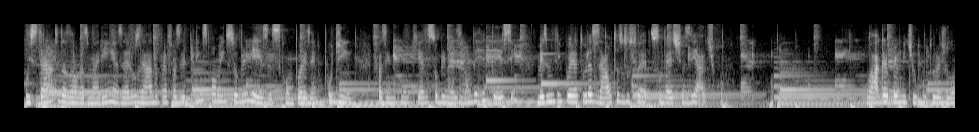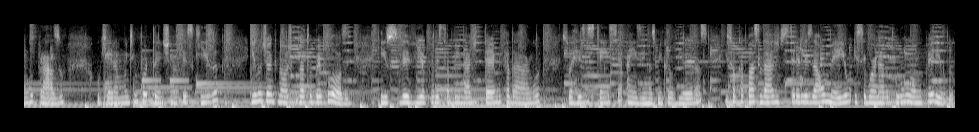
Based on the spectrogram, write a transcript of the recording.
o extrato das algas marinhas era usado para fazer principalmente sobremesas, como por exemplo pudim, fazendo com que essas sobremesas não derretessem, mesmo em temperaturas altas do sudeste asiático. O agar permitiu culturas de longo prazo, o que era muito importante na pesquisa e no diagnóstico da tuberculose. Isso se devia pela estabilidade térmica da água, sua resistência a enzimas microbianas e sua capacidade de esterilizar o meio e ser guardado por um longo período.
